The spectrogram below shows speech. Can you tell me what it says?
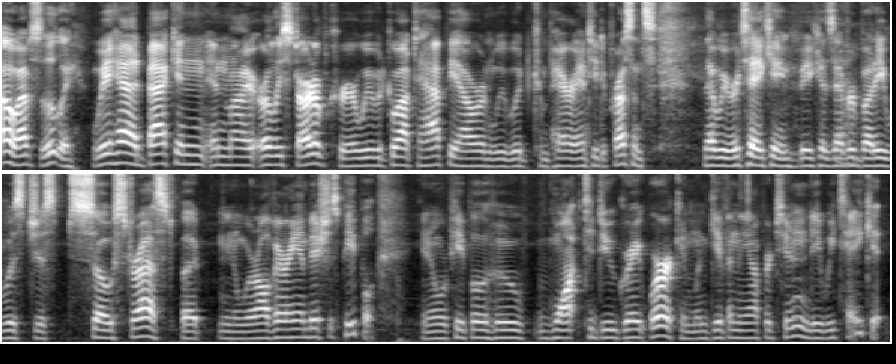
Oh, absolutely. We had back in, in my early startup career, we would go out to happy hour and we would compare antidepressants that we were taking because yeah. everybody was just so stressed. But, you know, we're all very ambitious people. You know, we're people who want to do great work. And when given the opportunity, we take it.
